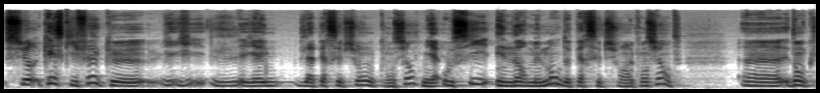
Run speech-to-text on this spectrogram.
Sur qu'est-ce qui fait qu'il y a de la perception consciente, mais il y a aussi énormément de perception inconsciente. Euh, donc,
